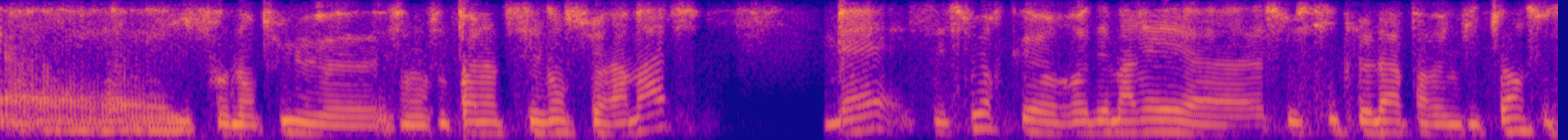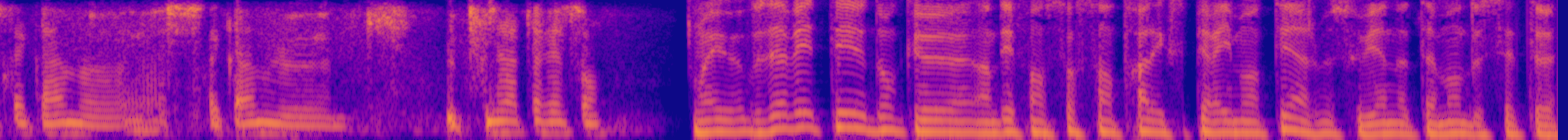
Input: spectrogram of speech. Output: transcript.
il faut non plus, on joue pas notre saison sur un match, mais c'est sûr que redémarrer euh, ce cycle-là par une victoire, ce serait quand même, euh, ce serait quand même le, le plus intéressant. Oui, vous avez été donc euh, un défenseur central expérimenté. hein. je me souviens notamment de cette euh,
